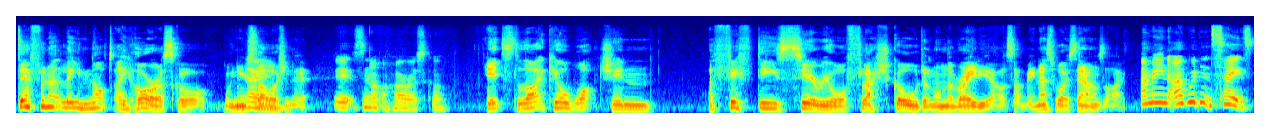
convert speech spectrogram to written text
definitely not a horror score when you No. start watching it. It's not a horror score. It's like you're watching a 50s serial of Flash Gordon on the radio or something. That's what it sounds like. I mean, I wouldn't say it's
